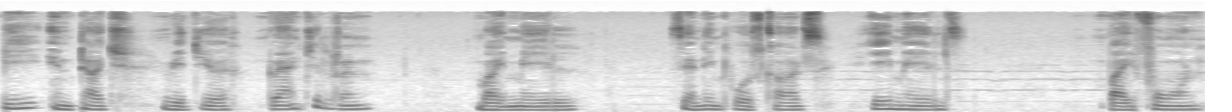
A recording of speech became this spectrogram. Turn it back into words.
Be in touch with your grandchildren by mail, sending postcards, emails, by phone,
